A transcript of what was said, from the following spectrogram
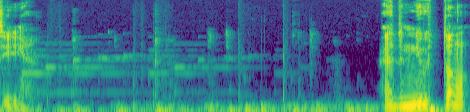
See. Had a new tunnel.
